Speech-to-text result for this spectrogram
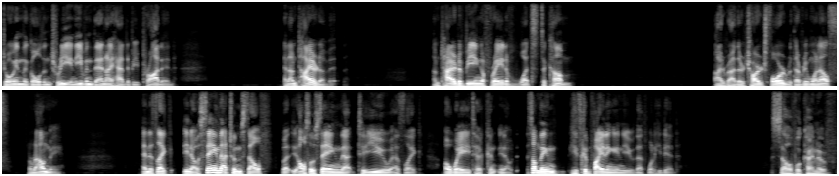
join the golden tree. And even then, I had to be prodded. And I'm tired of it. I'm tired of being afraid of what's to come. I'd rather charge forward with everyone else around me. And it's like, you know, saying that to himself, but also saying that to you as like a way to, con- you know, something he's confiding in you. That's what he did. Selv will kind of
